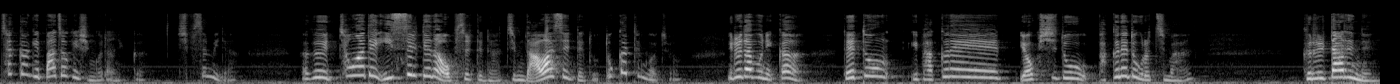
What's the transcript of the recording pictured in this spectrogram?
착각에 빠져 계신 것 아닐까 싶습니다. 아, 그 청와대 있을 때나 없을 때나 지금 나왔을 때도 똑같은 거죠. 이러다 보니까 대통령 이 박근혜 역시도 박근혜도 그렇지만 그를 따르는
